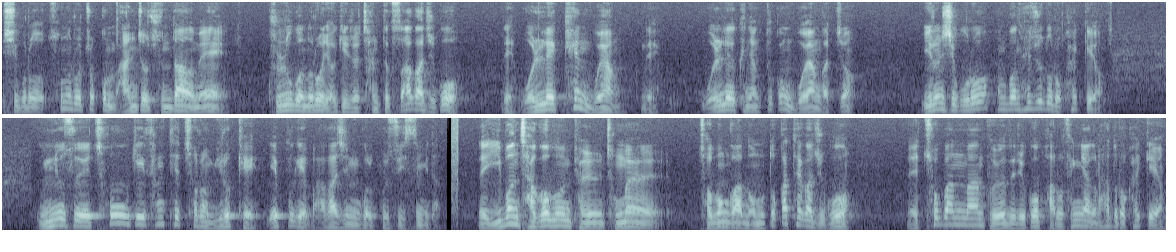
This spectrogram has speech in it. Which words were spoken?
식으로 손으로 조금 만져준 다음에 글루건으로 여기를 잔뜩 쏴가지고 네, 원래 캔 모양, 네, 원래 그냥 뚜껑 모양 같죠? 이런 식으로 한번 해주도록 할게요. 음료수의 초기 상태처럼 이렇게 예쁘게 막아지는 걸 볼 수 있습니다. 네, 이번 작업은 별 정말 저번과 너무 똑같아가지고 네, 초반만 보여드리고 바로 생략을 하도록 할게요.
